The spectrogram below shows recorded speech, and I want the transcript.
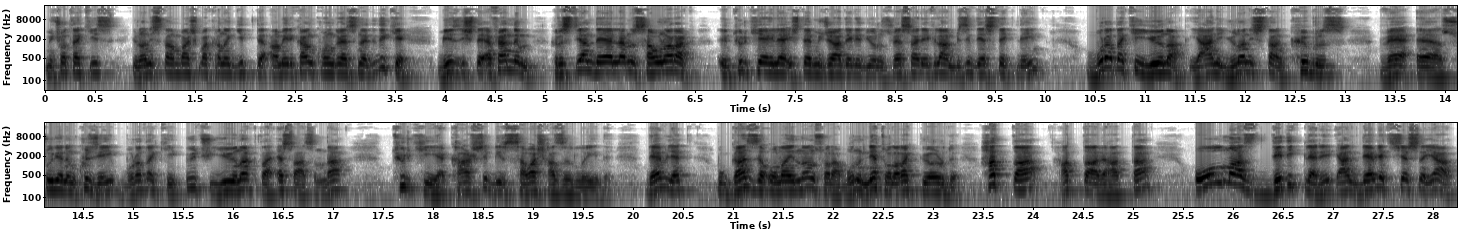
Miçotakis Yunanistan Başbakanı gitti Amerikan Kongresi'ne dedi ki biz işte efendim Hristiyan değerlerini savunarak e, Türkiye ile işte mücadele ediyoruz vesaire filan bizi destekleyin. Buradaki yığınak yani Yunanistan, Kıbrıs ve e, Suriye'nin kuzeyi buradaki üç yığınak da esasında Türkiye'ye karşı bir savaş hazırlığıydı. Devlet bu Gazze olayından sonra bunu net olarak gördü. Hatta hatta ve hatta olmaz dedikleri yani devlet içerisinde ya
